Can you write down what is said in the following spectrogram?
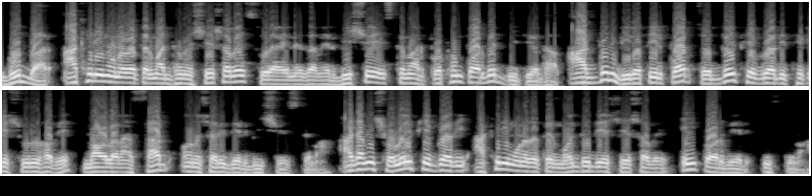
বুধবার আখেরি মোনাজাতের মাধ্যমে শেষ হবে সুরায় নিজামের বিশ্ব ইজতেমার প্রথম পর্বের দ্বিতীয় ধাপ। আট দিন বিরতির পর চোদ্দই ফেব্রুয়ারি থেকে শুরু হবে মাওলানা সাদ অনুসারীদের বিশ্ব ইজতেমা। আগামী ষোলোই ফেব্রুয়ারি আখেরি মোনাজাতের মধ্য দিয়ে শেষ হবে এই পর্বের ইজতেমা।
